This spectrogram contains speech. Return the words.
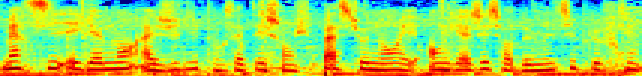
Merci également à Julie pour cet échange passionnant et engagé sur de multiples fronts.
